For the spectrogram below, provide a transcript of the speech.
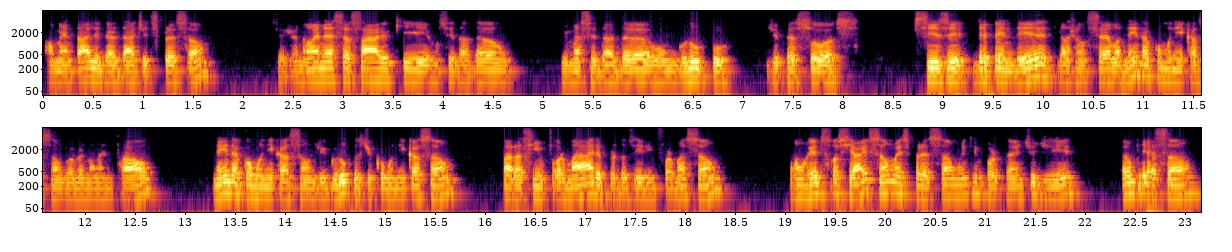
aumentar a liberdade de expressão, ou seja, não é necessário que um cidadão e uma cidadã ou um grupo de pessoas precise depender da chancela nem da comunicação governamental, nem da comunicação de grupos de comunicação para se informar e produzir informação. Então, redes sociais são uma expressão muito importante de ampliação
